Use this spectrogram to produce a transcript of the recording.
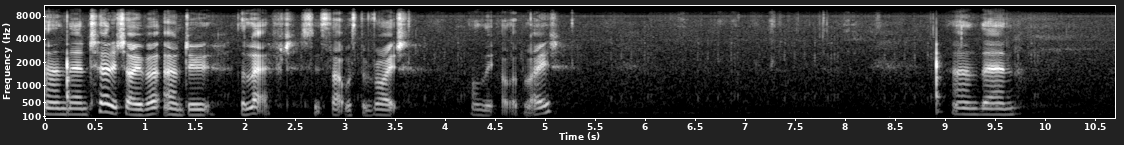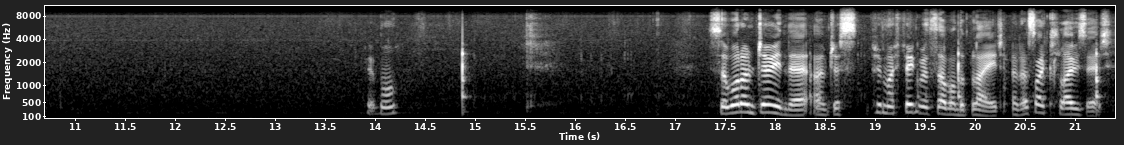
And then turn it over and do the left, since that was the right on the other blade. and then a bit more So what I'm doing there, I'm just putting my finger and thumb on the blade, and as I close it,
